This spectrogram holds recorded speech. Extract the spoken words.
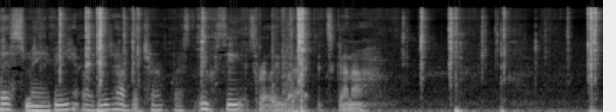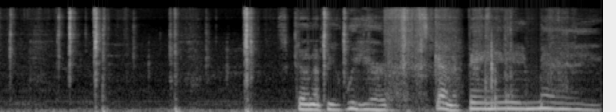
this maybe. Oh, I did have the turquoise. Ooh, see, it's really wet. It's gonna... It's gonna be weird. It's gonna be me.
